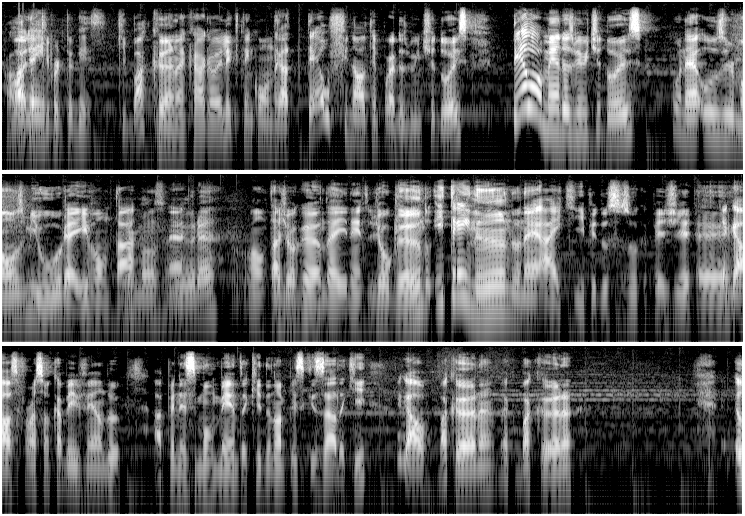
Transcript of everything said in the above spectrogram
Fala Olha bem que, português. Que bacana, cara. Ele que tem contrato até o final da temporada 2022 pelo menos 2022, o, né, os irmãos Miura aí vão estar. Tá, irmãos né, Miura. Vão estar tá jogando aí dentro, jogando e treinando, né, a equipe do Suzuka PG. É. Legal, essa informação eu acabei vendo apenas nesse momento aqui, dando uma pesquisada aqui. Legal, bacana, bacana. Eu,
